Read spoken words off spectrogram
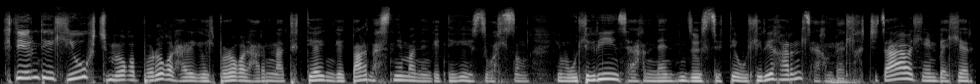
Гэтэ ер нь тэгэл юу ч мууга буруугаар харъя гэвэл буруугаар харна. Гэтэ яг ингээд баг насны маань ингээд нэгэн хэсэг болсон юм үлгэрийн сайхан нандин зүйлсэтэй үлгэрийг харна л сайхан байлгах чи. Заавал юм балиар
